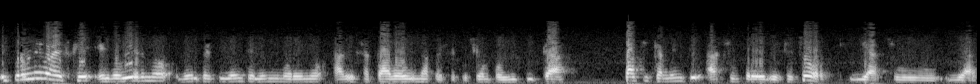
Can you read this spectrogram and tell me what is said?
El problema es que el gobierno del presidente Lenín Moreno ha desatado una persecución política básicamente a su predecesor y a su, y a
